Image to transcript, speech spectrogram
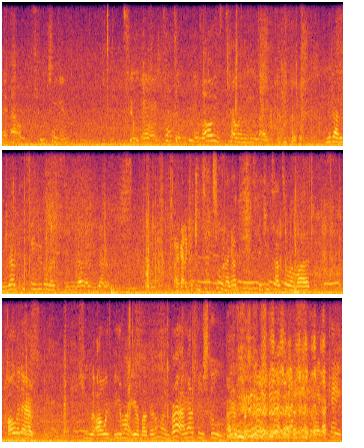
without teaching you to um, tattoo. He was always telling me like, you gotta, you gotta continue the legacy. You gotta, you gotta. I gotta get you tattooed. I gotta get you tattooing my, all of that. She would always be in my ear about that. I'm like, bruh, I gotta finish school. I gotta finish school. like I can't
